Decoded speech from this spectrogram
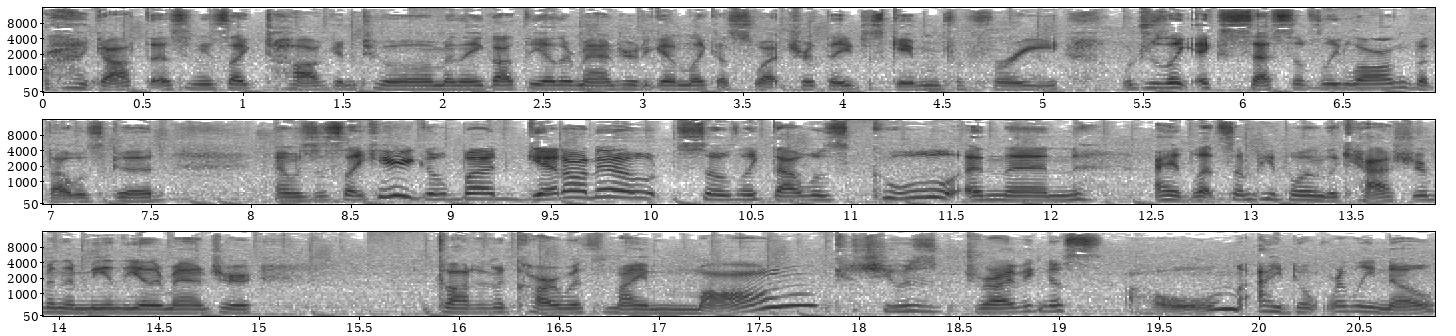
I got this, and he's like talking to him, and they got the other manager to get him like a sweatshirt they just gave him for free, which was like excessively long, but that was good. And was just like, here you go, bud, get on out. So like that was cool, and then I had let some people in the cash room, and then me and the other manager got in a car with my mom because she was driving us home. I don't really know.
